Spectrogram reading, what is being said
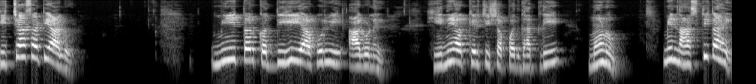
हिच्यासाठी आलो. मी तर कधीही यापूर्वी आलो नाही. हिने अखेरची शपथ घातली म्हणून. मी नास्तिक आहे.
